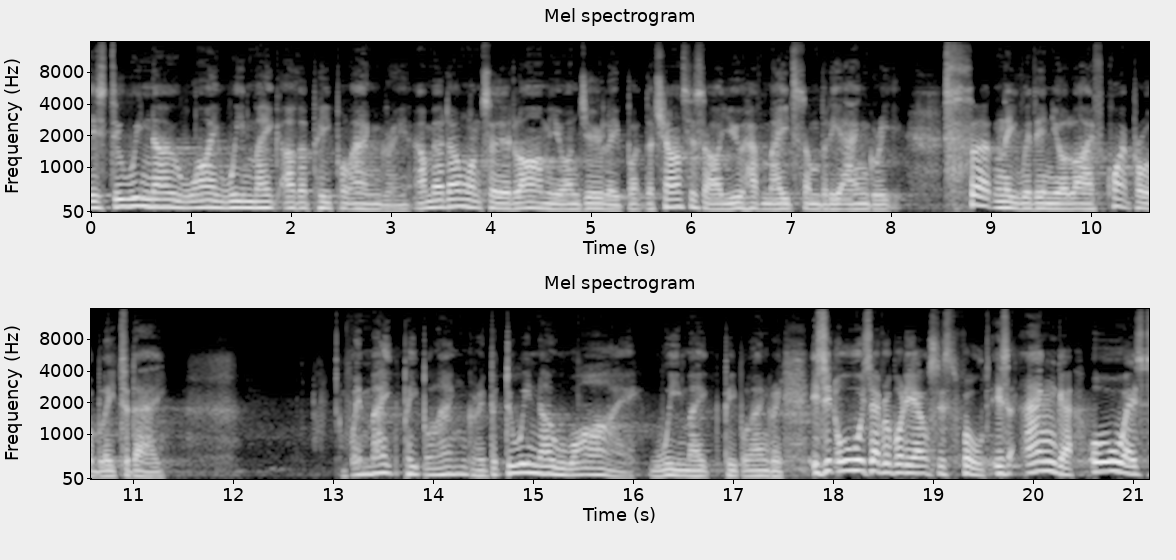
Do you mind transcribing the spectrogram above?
is do we know why we make other people angry? I, mean, I don't want to alarm you unduly, but the chances are you have made somebody angry certainly within your life, quite probably today. We make people angry, but do we know why we make people angry? Is it always everybody else's fault? Is anger always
